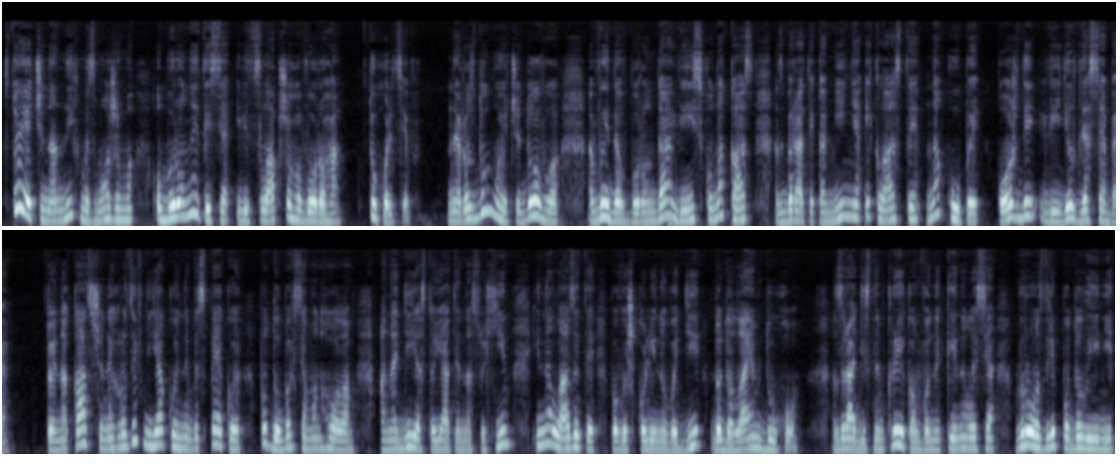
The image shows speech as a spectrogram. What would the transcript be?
Стоячи на них, ми зможемо оборонитися і від слабшого ворога тухольців. Не роздумуючи довго, видав Бурунда війську наказ збирати каміння і класти на купи кожний відділ для себе. Той наказ, що не грозив ніякою небезпекою, подобався монголам, а надія стояти на сухім і не лазити по вишколіну воді додала їм духу. З радісним криком вони кинулися в роздріб по долині,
